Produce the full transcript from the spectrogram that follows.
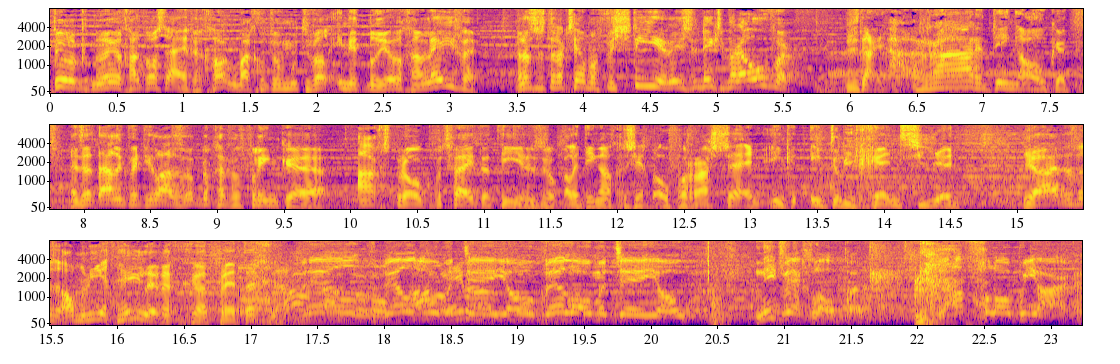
Tuurlijk, het milieu gaat wel zijn eigen gang. Maar goed, we moeten wel in het milieu gaan leven. En als we straks helemaal verstieren, is er niks meer over. Dus nou ja, rare dingen ook. En uiteindelijk werd hij later ook nog even flink eh, aangesproken... op het feit dat hij natuurlijk allerlei dingen had gezegd over rassen en in- intelligentie. En ja, dat was allemaal niet echt heel erg eh, prettig. Wel, wel Theo, wel ome Theo. Niet weglopen. De afgelopen jaren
